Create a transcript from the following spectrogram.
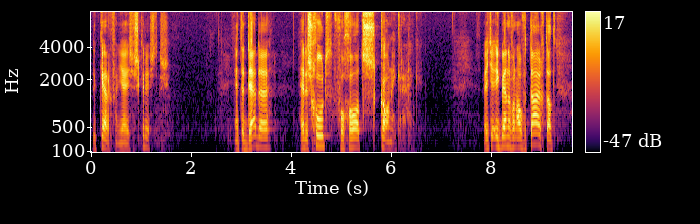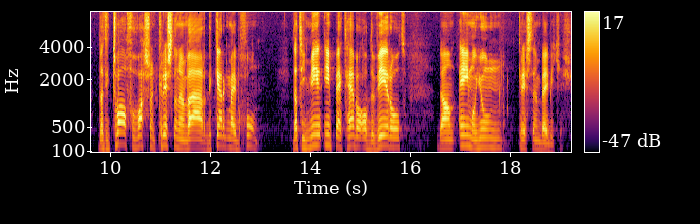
de kerk van Jezus Christus. En ten derde, het is goed voor Gods koninkrijk. Weet je, ik ben ervan overtuigd dat, dat die twaalf volwassen christenen waar de kerk mee begon, dat die meer impact hebben op de wereld dan 1 miljoen christenbabytjes.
